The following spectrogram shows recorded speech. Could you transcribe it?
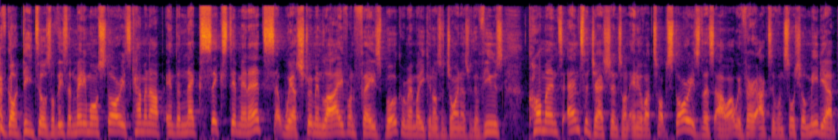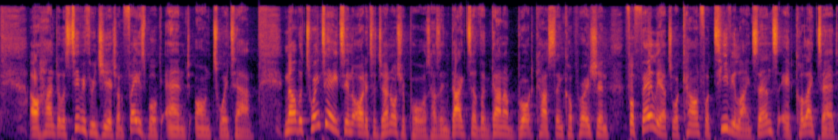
We've got details of this and many more stories coming up in the next 60 minutes. We are streaming live on Facebook. Remember, you can also join us with your views, comments, and suggestions on any of our top stories this hour. We're very active on social media. Our handle is TV3GH on Facebook and on Twitter. Now, the 2018 Auditor General's report has indicted the Ghana Broadcasting Corporation for failure to account for TV license it collected.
